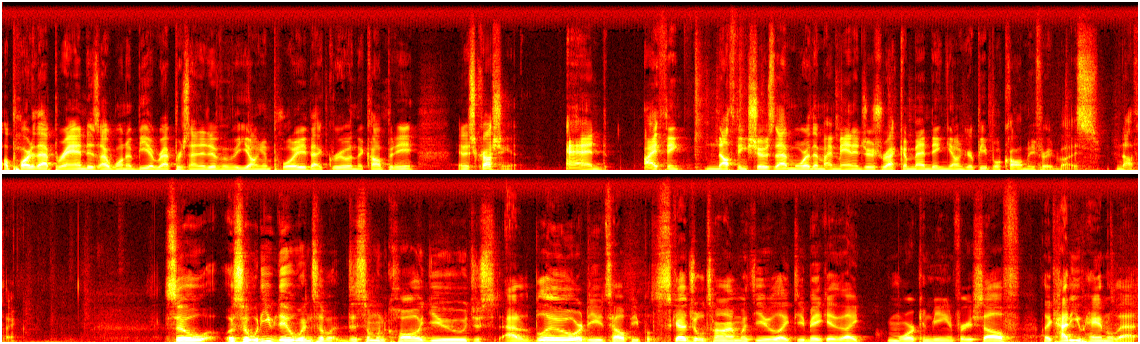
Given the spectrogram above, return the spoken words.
A part of that brand is I want to be a representative of a young employee that grew in the company and is crushing it. And I think nothing shows that more than my managers recommending younger people call me for advice. Nothing. So, so what do you do when someone does someone call you just out of the blue, or do you tell people to schedule time with you? Like, do you make it like more convenient for yourself? Like, how do you handle that?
